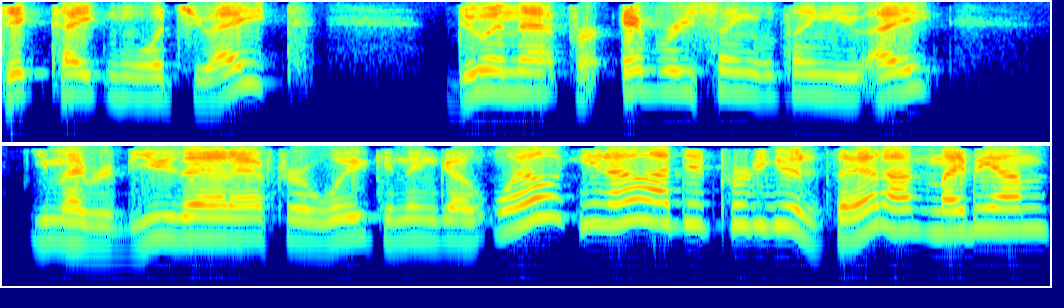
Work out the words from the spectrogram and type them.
dictating what you ate, doing that for every single thing you ate, you may review that after a week and then go, well, you know, I did pretty good at that. I, maybe I'm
